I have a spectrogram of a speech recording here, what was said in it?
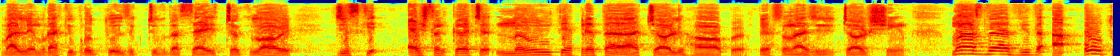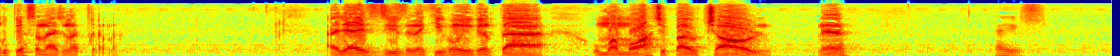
Vale lembrar que o produtor executivo da série, Chuck Lorre, diz que Ashton Kutcher não interpretará Charlie Hopper, personagem de Charlie Sheen, mas dará vida a outro personagem na trama. Aliás, dizem né, que vão inventar uma morte para o Charlie, né? É isso.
